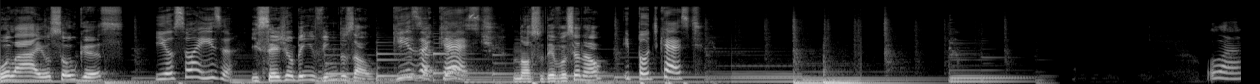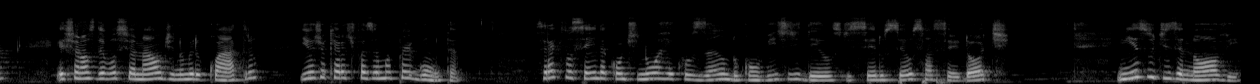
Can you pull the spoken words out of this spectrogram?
Olá, eu sou o Gus. E eu sou a Isa. E sejam bem-vindos ao GizaCast, nosso devocional e podcast. Olá, este é o nosso devocional de número 4 e hoje eu quero te fazer uma pergunta. Será que você ainda continua recusando o convite de Deus de ser o seu sacerdote? Em Êxodo 19,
